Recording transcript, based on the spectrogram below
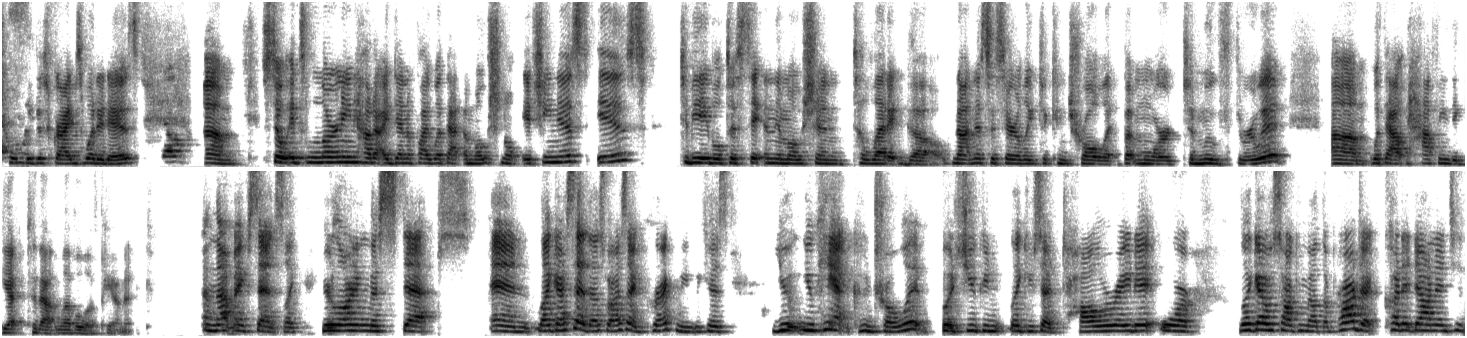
yes. totally describes what it is. Yep. Um, so it's learning how to identify what that emotional itchiness is to be able to sit in the emotion to let it go, not necessarily to control it, but more to move through it um, without having to get to that level of panic. And that makes sense. Like you're learning the steps. And like I said, that's why I said correct me because you you can't control it but you can like you said tolerate it or like i was talking about the project cut it down into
